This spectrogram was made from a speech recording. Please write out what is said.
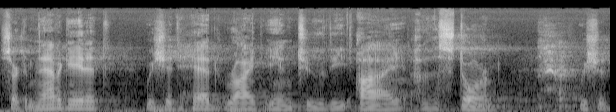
circumnavigate it, we should head right into the eye of the storm. We should,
